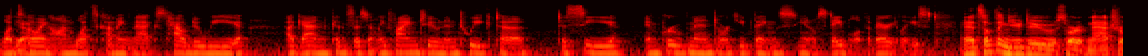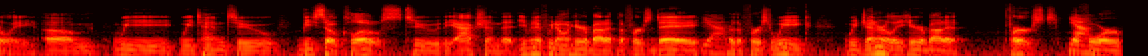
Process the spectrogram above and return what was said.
what's Yeah. going on what's coming next how do we again consistently fine tune and tweak to to see improvement or keep things you know stable at the very least and it's something you do sort of naturally. Um, we we tend to be so close to the action that even if we don't hear about it the first day Yeah. or the first week, we generally hear about it first Yeah. Mm-hmm. before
